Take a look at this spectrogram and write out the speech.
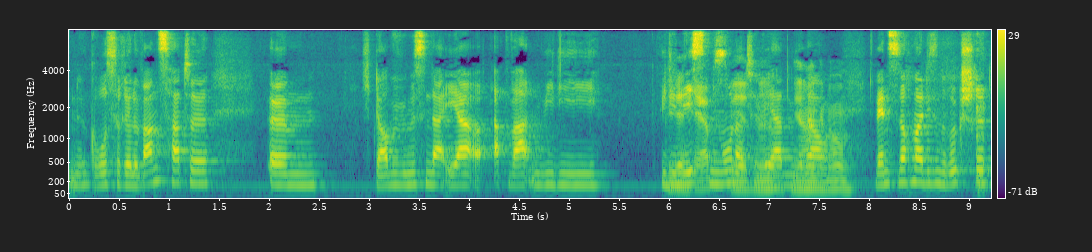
eine große Relevanz hatte. Ähm, ich glaube, wir müssen da eher abwarten, wie die, wie, wie die nächsten Herbst Monate wird, ne? werden. Ja, genau. genau. Wenn es nochmal diesen Rückschritt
